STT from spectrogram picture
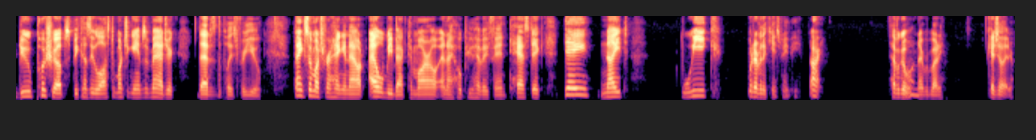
do push-ups because he lost a bunch of games of Magic, that is the place for you. Thanks so much for hanging out. I will be back tomorrow, and I hope you have a fantastic day, night, week, whatever the case may be. All right. Have a good one, everybody. Catch you later.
